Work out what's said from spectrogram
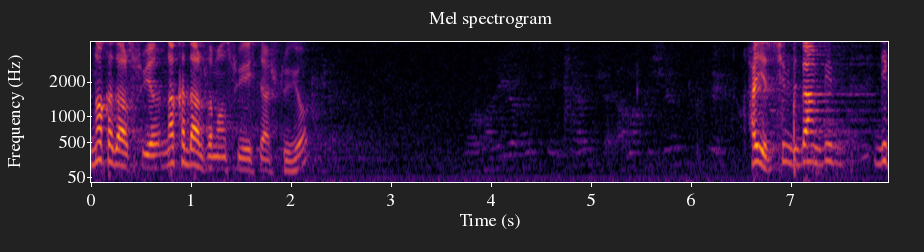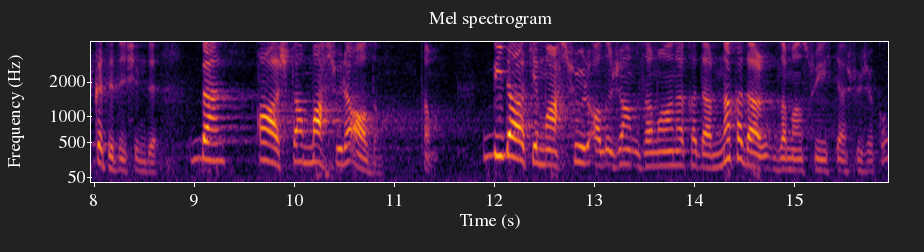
ne kadar suya ne kadar zaman suya ihtiyaç duyuyor? Hayır şimdi ben bir dikkat edin şimdi. Ben ağaçtan mahsulü aldım. Tamam. Bir dahaki mahsul alacağım zamana kadar ne kadar zaman suya ihtiyaç duyacak o?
